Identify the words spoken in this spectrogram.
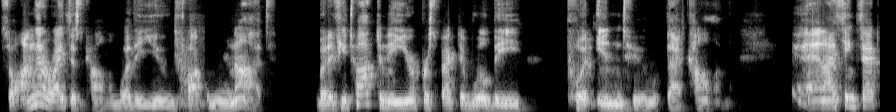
So I'm going to write this column, whether you talk to me or not. But if you talk to me, your perspective will be put into that column. And I think that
